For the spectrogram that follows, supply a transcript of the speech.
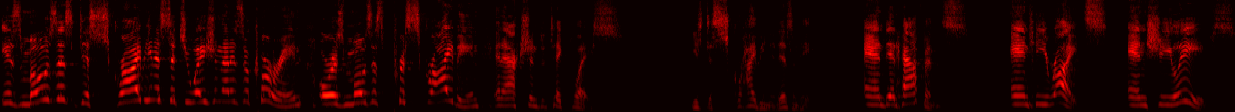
is Moses describing a situation that is occurring, or is Moses prescribing an action to take place? He's describing it, isn't he? And it happens. And he writes, and she leaves.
